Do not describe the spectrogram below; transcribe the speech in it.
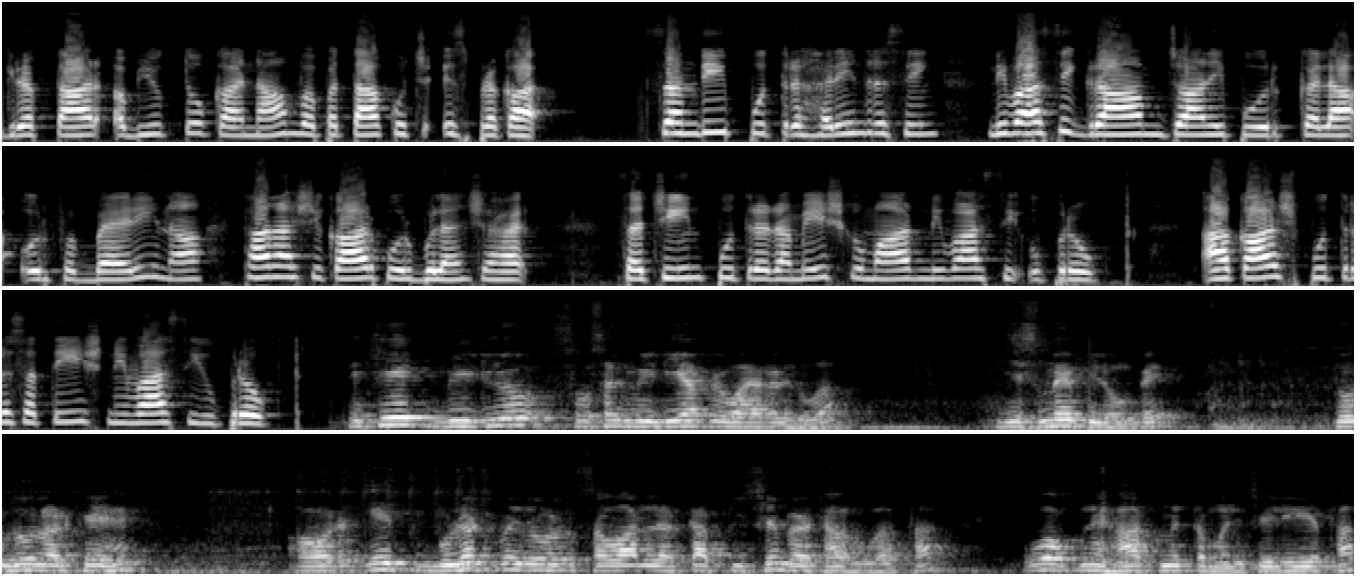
गिरफ़्तार अभियुक्तों का नाम व पता कुछ इस प्रकार। संदीप पुत्र हरिंद्र सिंह, निवासी ग्राम जानीपुर, कला उर्फ़ बैरीना, थाना शिकारपुर, बुलंदशहर। सचिन पुत्र रमेश कुमार, निवासी उपरोक्त। आकाश पुत्र सतीश, निवासी उपरोक्त। देखिए, एक वीडियो सोशल मीडिया पे वायरल हुआ, जिसमें पिलों पे दो दो लड़के हैं और एक बुलेट पे जो सवार लड़का पीछे बैठा हुआ था, वो अपने हाथ में तमंचे लिए था।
